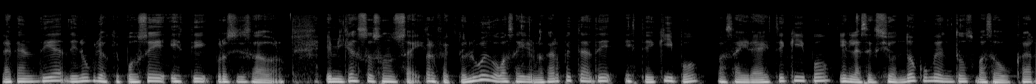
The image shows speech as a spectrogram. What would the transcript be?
la cantidad de núcleos que posee este procesador. En mi caso son 6. Perfecto. Luego vas a ir a una carpeta de este equipo. Vas a ir a este equipo. En la sección documentos vas a buscar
